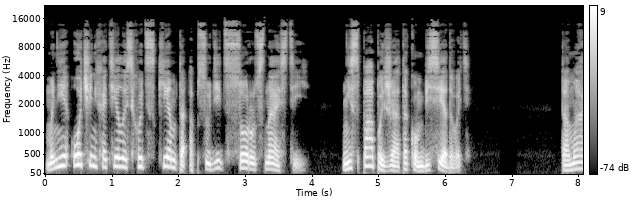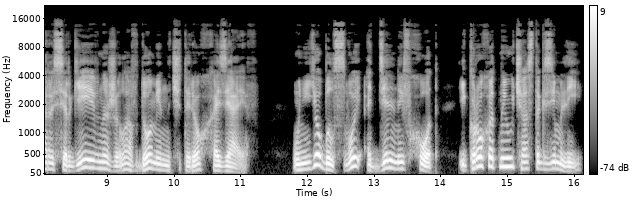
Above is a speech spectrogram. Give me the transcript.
Мне очень хотелось хоть с кем-то обсудить ссору с Настей. Не с папой же о таком беседовать. Тамара Сергеевна жила в доме на четырех хозяев. У нее был свой отдельный вход и крохотный участок земли.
